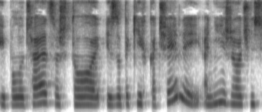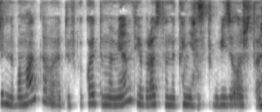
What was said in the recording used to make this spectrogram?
И получается, что из-за таких качелей они же очень сильно выматывают. И в какой-то момент я просто наконец-то увидела, что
